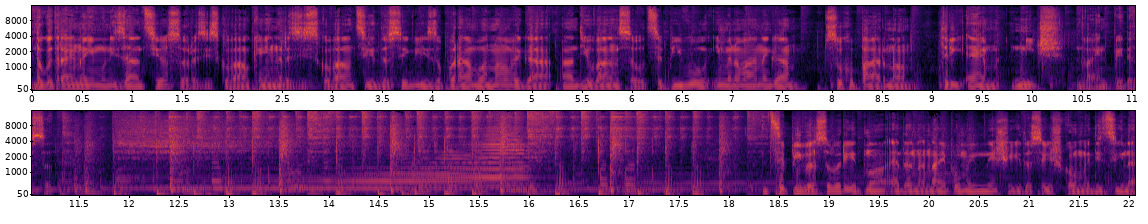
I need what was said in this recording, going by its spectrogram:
Dolgotrajno imunizacijo so raziskovalke in raziskovalci dosegli z uporabo novega adjuvansa v cepivu, imenovanega suhoparno 3M052. Cepiva so verjetno eden najpomembnejših dosežkov medicine,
